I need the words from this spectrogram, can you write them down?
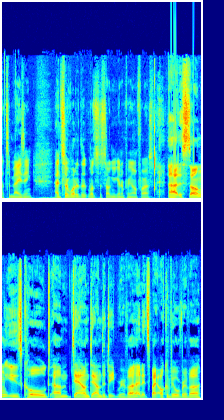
That's amazing. And so, what are the, what's the song you're going to bring on for us? Uh, the song is called um, "Down Down the Deep River" and it's by Okkervil River.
